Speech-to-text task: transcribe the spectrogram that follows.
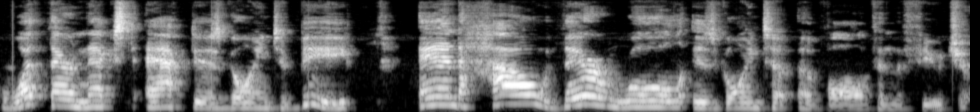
what their next act is going to be and how their role is going to evolve in the future.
